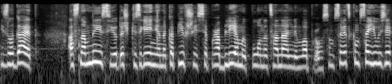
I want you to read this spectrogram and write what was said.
излагает основные, с ее точки зрения, накопившиеся проблемы по национальным вопросам в Советском Союзе.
